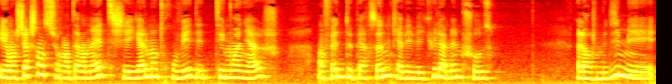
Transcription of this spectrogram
Et en cherchant sur internet, j'ai également trouvé des témoignages en fait de personnes qui avaient vécu la même chose. Alors je me dis mais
